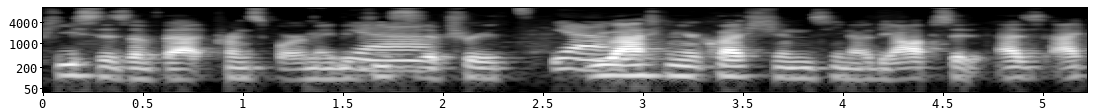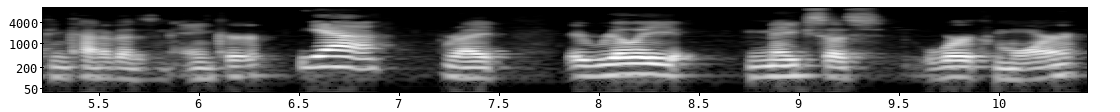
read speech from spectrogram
pieces of that principle or maybe Yeah. pieces of truth. yeah. You asking your questions, you know, the opposite as acting kind of as an anchor, yeah. right? It really makes us work more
